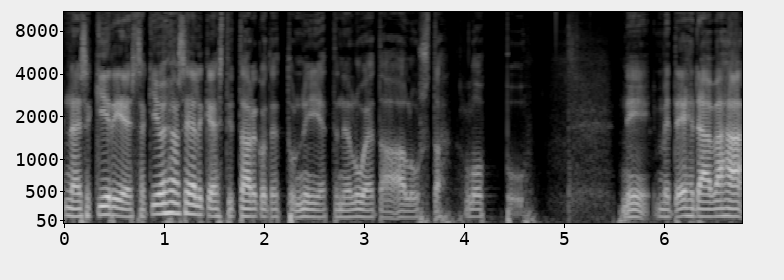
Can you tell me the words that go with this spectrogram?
näissä kirjeissäkin on ihan selkeästi tarkoitettu niin, että ne luetaan alusta loppuun. Niin me tehdään vähän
